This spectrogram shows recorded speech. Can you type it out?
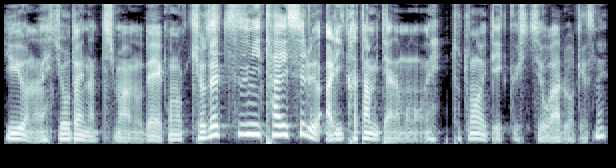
いうようなね、状態になってしまうので、この拒絶に対するあり方みたいなものをね、整えていく必要があるわけですね。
